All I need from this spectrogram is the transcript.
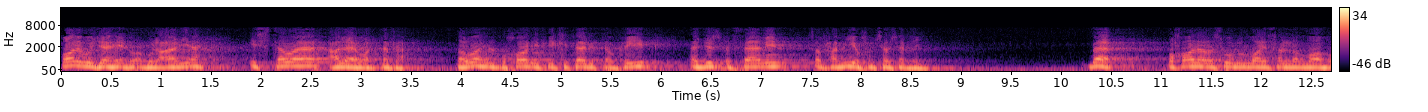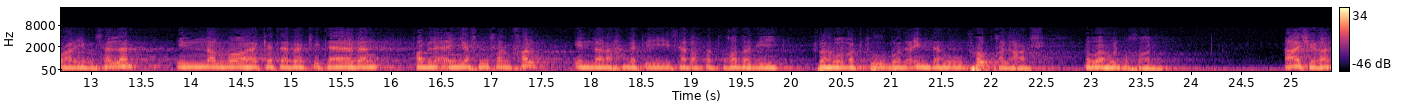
قال مجاهد أبو العالية استوى على وارتفع. رواه البخاري في كتاب التوحيد الجزء الثامن صفحة 175 باء. وقال رسول الله صلى الله عليه وسلم إن الله كتب كتابا قبل أن يخلق الخلق. إن رحمتي سبقت غضبي. فهو مكتوب عنده فوق العرش رواه البخاري. عاشرا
